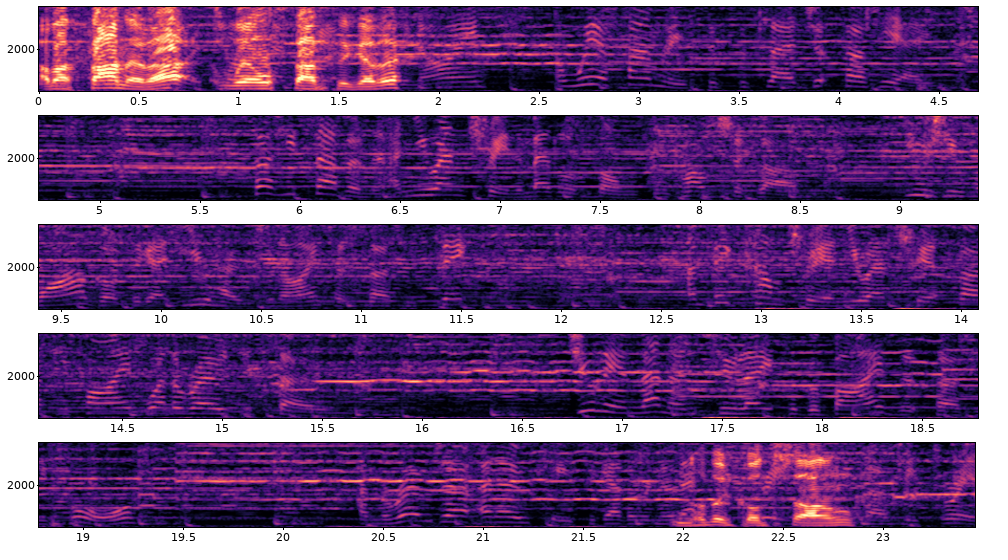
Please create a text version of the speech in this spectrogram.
I'm a fan of that. We'll stand together. Sister Sledge at 38. 37, a new entry, the medal song from Culture Club. Eugene Wilde got to get you home tonight at 36. And Big Country, a new entry at 35, Where the Rose is Sown. Julian Lennon, Too Late for Goodbyes at 34. And Moroder and Oakey together in Another good song. 33.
